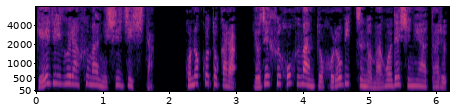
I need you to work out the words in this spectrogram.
ゲイリー・グラフマンに指示した。このことからヨゼフ・ホフマンとホロビッツの孫弟子にあたる。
